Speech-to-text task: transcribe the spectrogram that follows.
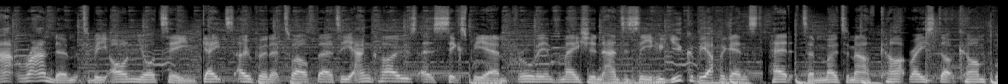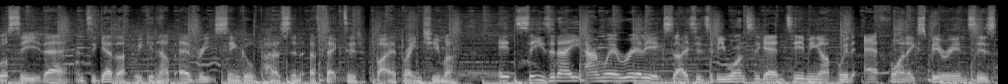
at random to be on your team. Gates open at 12:30 and close at 6 p.m. For all the information and to see who you could be up against, head to motormouthkartrace.com. We'll see you there and together we can help every single person affected by a brain tumour. It's season 8, and we're really excited to be once again teaming up with F1 Experiences,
